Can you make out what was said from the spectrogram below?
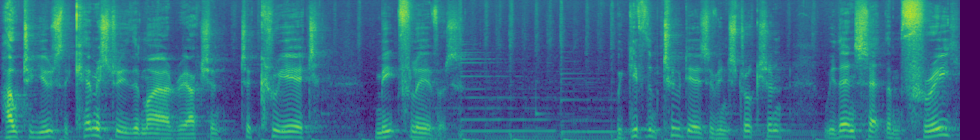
how to use the chemistry of the Maillard reaction to create meat flavours. We give them two days of instruction, we then set them free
